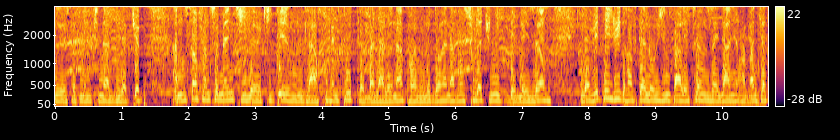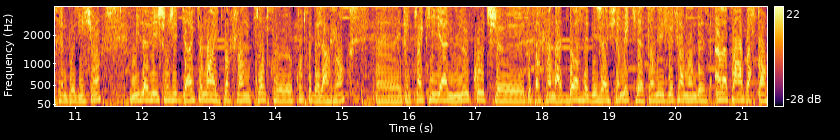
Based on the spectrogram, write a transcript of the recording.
de cette même finale du l'ULEP Cup, annoncé en fin de semaine qu'il euh, quittait donc, la Juventud Badalona pour évoluer dorénavant sous la tunique des Blazers. Il avait été lui drafté à l'origine par les Suns l'année dernière en 24e position, mais il avait échangé directement avec Portland contre, euh, contre de l'argent. Donc Macmillan, le coach euh, de Portland, a d'ores et déjà affirmé qu'il attendait de Fernandez un apport important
